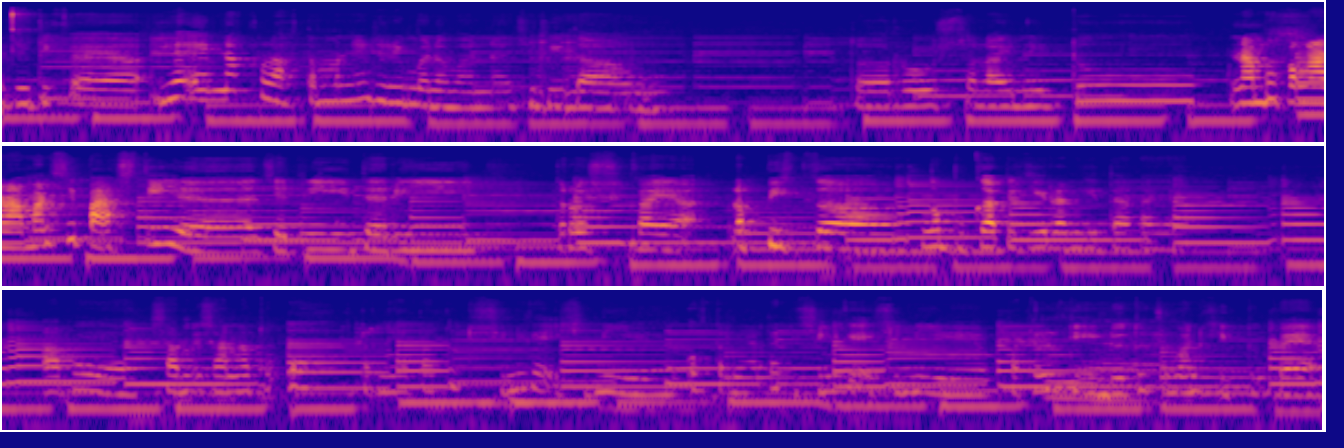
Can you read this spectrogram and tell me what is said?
jadi kayak ya enak lah temennya dari mana-mana jadi Mm-mm. tahu. Terus selain itu nambah pengalaman sih pasti ya. Jadi dari terus kayak lebih ke ngebuka pikiran kita kayak apa ya sampai sana tuh oh ternyata tuh di sini kayak gini ya oh ternyata di sini kayak gini ya. Padahal di Iya. Indo tuh cuman gitu kayak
